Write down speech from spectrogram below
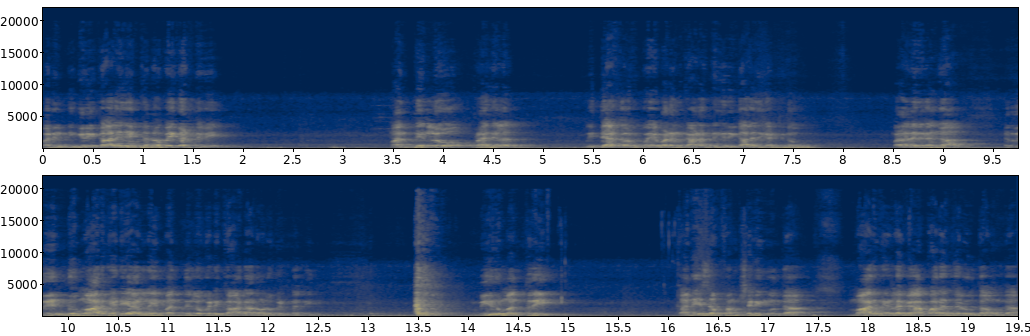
మరి డిగ్రీ కాలేజ్ ఎక్కడో పోయి కడుతుంది. మంత్రిలో ప్రజల విద్యార్థులకు ఉపయోగపడని కాడ డిగ్రీ కాలేజ్ కట్టినవు. మరి అదేవిధంగా రెండు మార్కెట్ యార్డ్లు మంత్రిలో ఒకటి కాటారంలో కట్టినది మీరు మంత్రి కనీసం ఫంక్షనింగ్ ఉందా? మార్కెట్ల వ్యాపారం జరుగుతూ ఉందా?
